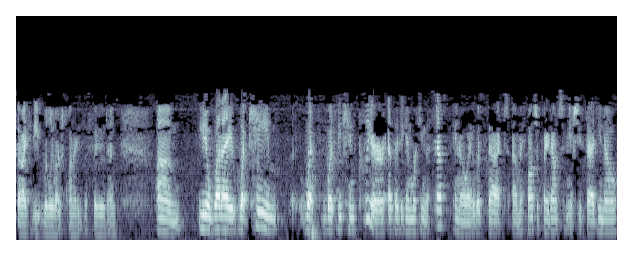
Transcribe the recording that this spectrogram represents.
so I could eat really large quantities of food, and um, you know what I what came what what became clear as I began working the steps in OA was that uh, my sponsor pointed out to me. She said, you know,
